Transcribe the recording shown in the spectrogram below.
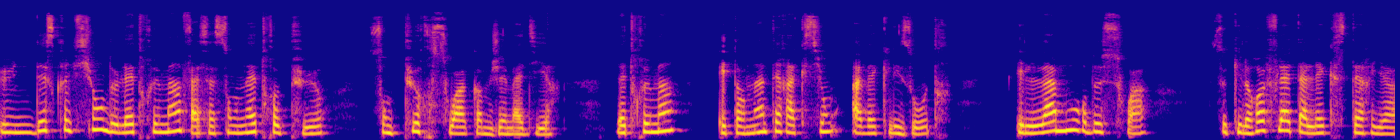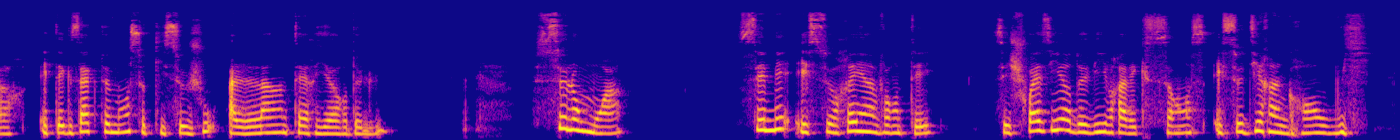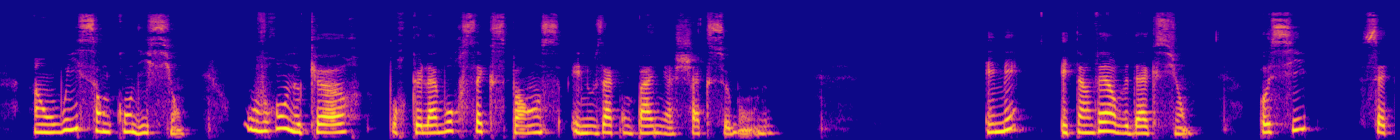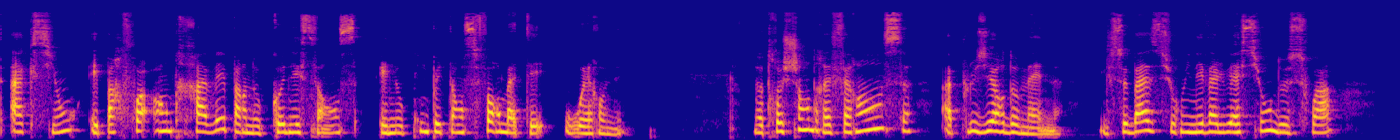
une description de l'être humain face à son être pur, son pur soi, comme j'aime à dire. L'être humain est en interaction avec les autres, et l'amour de soi ce qu'il reflète à l'extérieur est exactement ce qui se joue à l'intérieur de lui. Selon moi, s'aimer et se réinventer, c'est choisir de vivre avec sens et se dire un grand oui, un oui sans condition. Ouvrons nos cœurs pour que l'amour s'expanse et nous accompagne à chaque seconde. Aimer est un verbe d'action. Aussi, cette action est parfois entravée par nos connaissances et nos compétences formatées ou erronées. Notre champ de référence a plusieurs domaines. Il se base sur une évaluation de soi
